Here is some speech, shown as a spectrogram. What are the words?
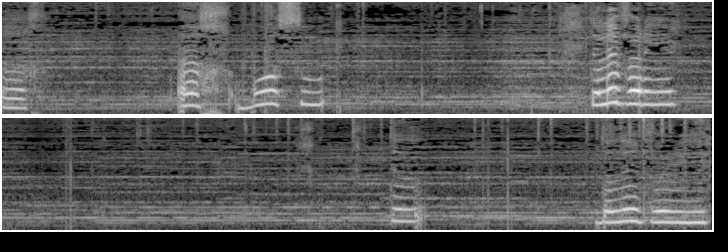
Ugh. Ugh, boss Delivery. Del delivery.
